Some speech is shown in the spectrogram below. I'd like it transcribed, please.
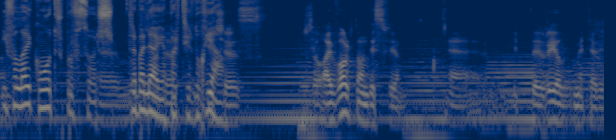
e falei com outros professores. Trabalhei a partir do real. So I worked on this film uh, with the real material.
